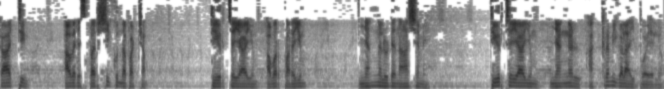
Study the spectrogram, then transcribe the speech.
കാറ്റ് അവരെ സ്പർശിക്കുന്ന പക്ഷം തീർച്ചയായും അവർ പറയും ഞങ്ങളുടെ നാശമേ തീർച്ചയായും ഞങ്ങൾ അക്രമികളായിപ്പോയല്ലോ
